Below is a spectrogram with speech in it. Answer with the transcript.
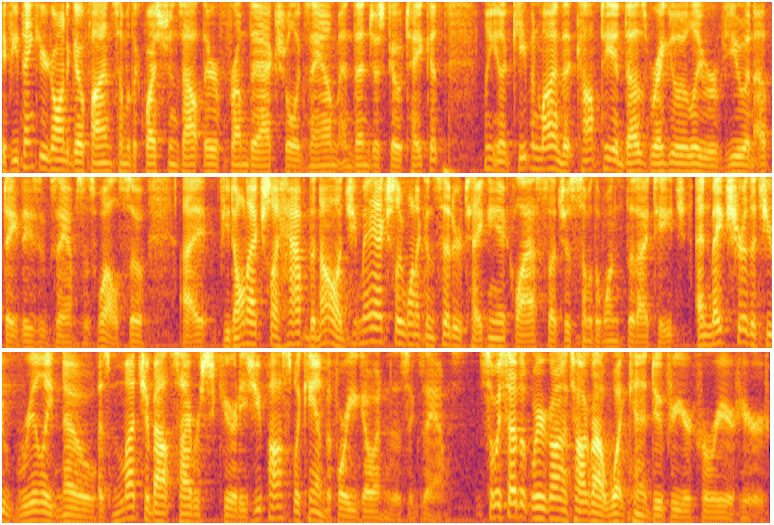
if you think you're going to go find some of the questions out there from the actual exam and then just go take it, you know, keep in mind that CompTIA does regularly review and update these exams as well. So uh, if you don't actually have the knowledge, you may actually want to consider taking a class such as some of the ones that I teach and make sure that you really know as much about cybersecurity as you possibly can before you go into this exam. So we said that we were going to talk about what can it do for your career here,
